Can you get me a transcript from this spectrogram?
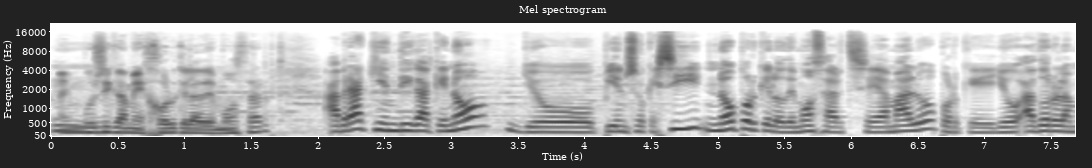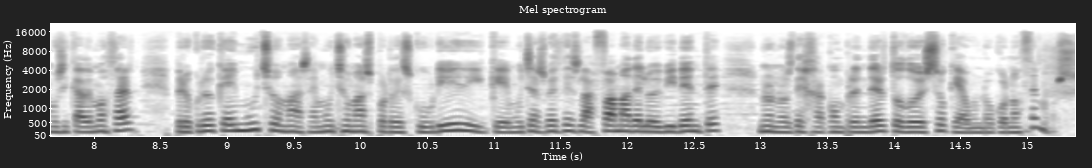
¿Hay Mm. música mejor que la de Mozart? Habrá quien diga que no, yo pienso que sí, no porque lo de Mozart sea malo, porque yo adoro la música de Mozart, pero creo que hay mucho más, hay mucho más por descubrir y que muchas veces la fama de lo evidente no nos deja comprender todo eso que aún no conocemos.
